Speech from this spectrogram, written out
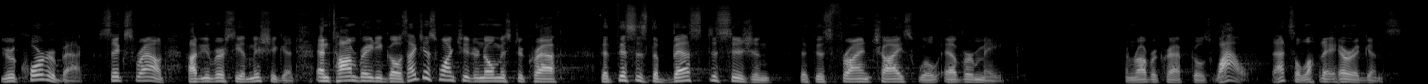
You're a quarterback, sixth round out of University of Michigan. And Tom Brady goes, I just want you to know, Mr. Kraft, that this is the best decision that this franchise will ever make. And Robert Kraft goes, Wow, that's a lot of arrogance.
